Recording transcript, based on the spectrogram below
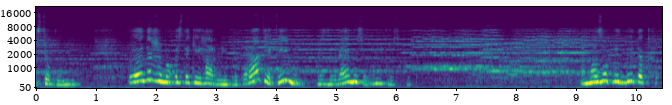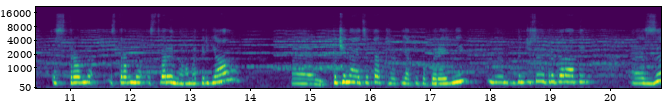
стеклами. Одержимо ось такий гарний препарат, який ми роздивляємося у мікроскоп. Мазок відбиток з, травно, з, травно, з тваринного матеріалу е, починається так, як і попередні е, тимчасові препарати, е, з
